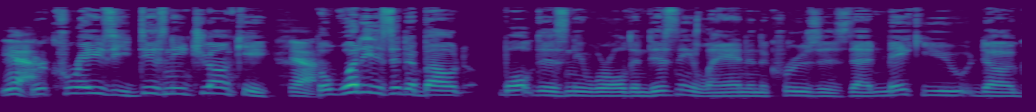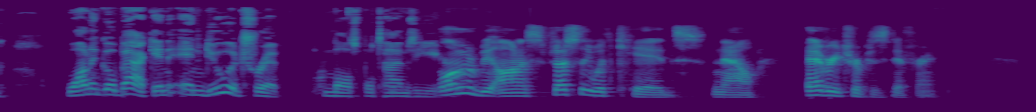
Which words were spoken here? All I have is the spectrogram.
Yeah, You're crazy, Disney junkie. yeah. But what is it about Walt Disney World and Disneyland and the cruises that make you, Doug, want to go back and, and do a trip multiple times a year? Well, I'm gonna be honest, especially with kids now. Every trip is different.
